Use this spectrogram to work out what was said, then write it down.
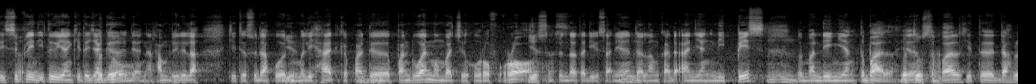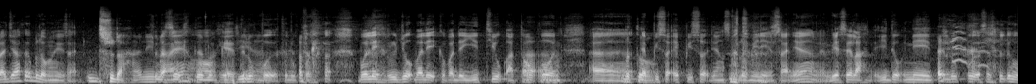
disiplin itu yang kita jaga Betul. dan alhamdulillah kita sudah pun yeah. melihat kepada mm-hmm. panduan membaca huruf ra Yes, sebentar tadi Ustaz ya mm-hmm. dalam keadaan yang nipis Mm-mm. berbanding yang tebal Betul, ya. Tebal kita dah belajar ke belum ni Ustaz? Sudah ini Sudah masih ya? kita Oh, kaji, terlupa, ha. terlupa. Boleh rujuk balik kepada YouTube ataupun uh, Betul. episod-episod yang sebelum ini Ustaz ya. Biasalah hidup ni terlupa selalu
